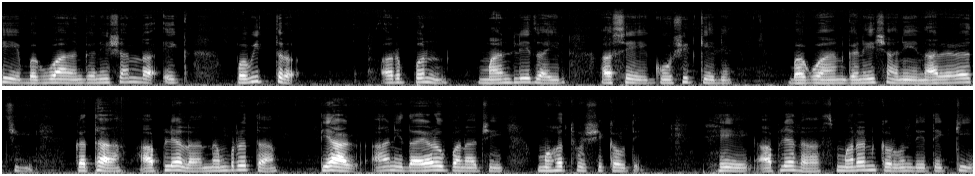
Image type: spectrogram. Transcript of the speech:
हे भगवान गणेशांना एक पवित्र अर्पण मानले जाईल असे घोषित केले. भगवान गणेशाने नारळाची कथा आपल्याला नम्रता त्याग आणि दयाळूपणाचे महत्त्व शिकवते. हे आपल्याला स्मरण करून देते की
